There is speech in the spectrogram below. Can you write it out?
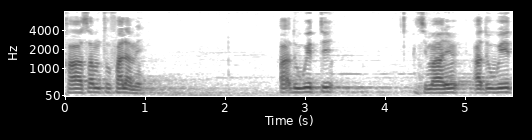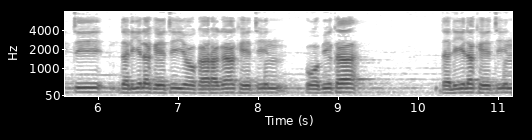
khaasamtu falame aduwwitti simaani aduwwitti daliila keetii yookaan ragaa keetiin wobika daliila keetiin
